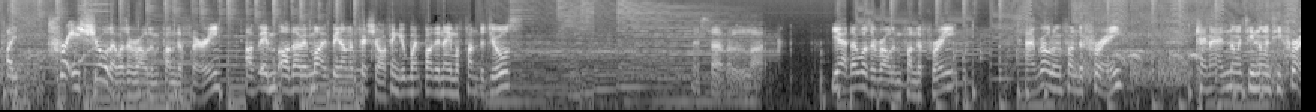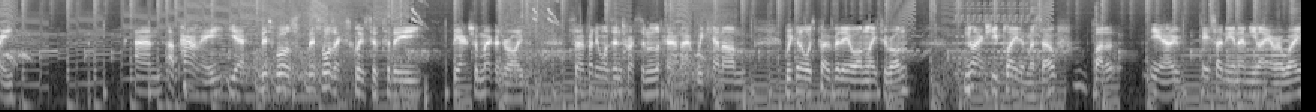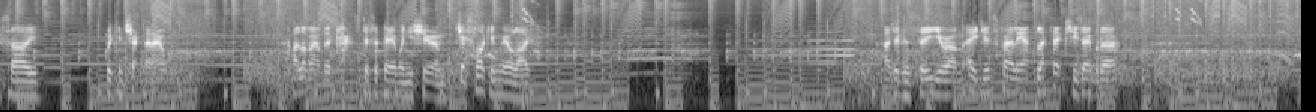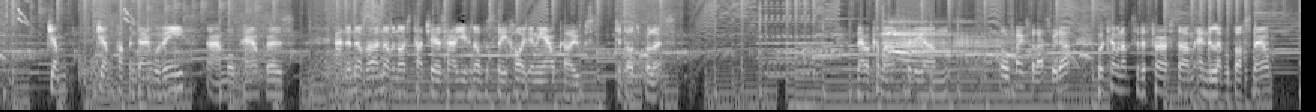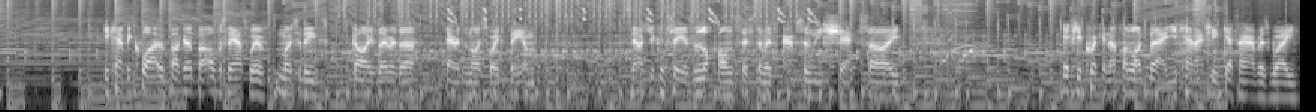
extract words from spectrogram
I'm pretty sure there was a Rolling Thunder 3, although it might have been unofficial. I think it went by the name of Thunder Jaws. Let's have a look. Yeah, there was a Rolling Thunder 3. And Rolling Thunder 3 came out in 1993 and apparently yeah this was this was exclusive to the the actual Mega Drive. So if anyone's interested in looking at that we can um we can always put a video on later on. Not actually played it myself but you know it's only an emulator away so we can check that out. I love how the cats disappear when you shoot them just like in real life As you can see, your um, agent's fairly athletic. She's able to jump jump up and down with ease. Um, more panthers. And another another nice touch is how you can obviously hide in the alcoves to dodge bullets. Now we're coming up to the um. Oh, thanks for that, sweetheart. We're coming up to the first um, end of level boss now. He can be quite a bugger, but obviously, as with most of these guys, there is a there is a nice way to beat him. Now as you can see his lock-on system is absolutely shit, so if you're quick enough, unlike there, you can actually get out of his way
